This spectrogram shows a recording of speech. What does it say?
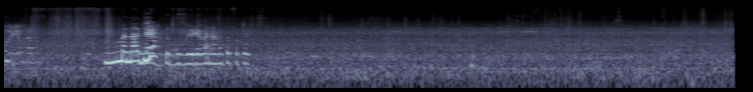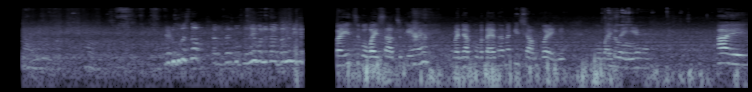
वीडियो बनाना। बना दिया। तो वीडियो बनाना तो फ़ोटो लड्डू को बस तो तब तेरे को नहीं बोले तो बंद नहीं कर भाई से आ चुके हैं। मैंने आपको बताया था ना कि शाम को आएँगे। वो से ये है। हाय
